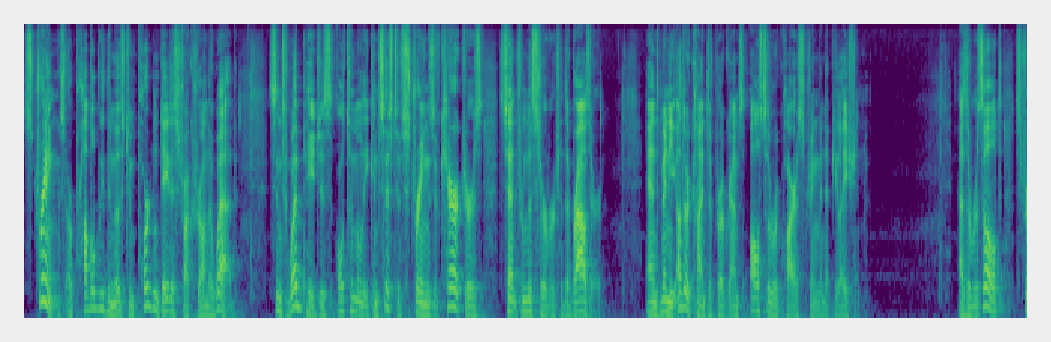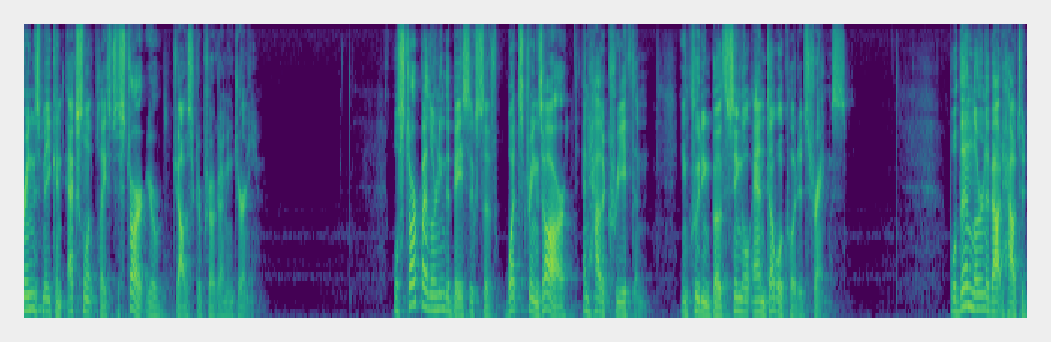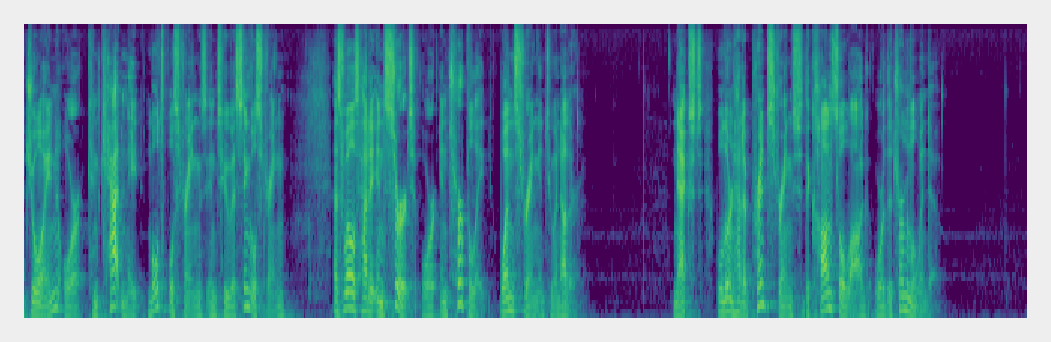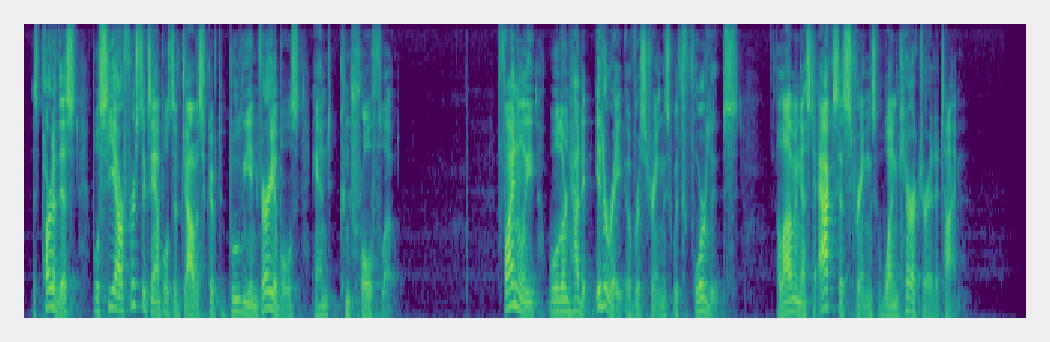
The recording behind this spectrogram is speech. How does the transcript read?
Strings are probably the most important data structure on the web, since web pages ultimately consist of strings of characters sent from the server to the browser, and many other kinds of programs also require string manipulation. As a result, strings make an excellent place to start your JavaScript programming journey. We'll start by learning the basics of what strings are and how to create them, including both single and double-quoted strings. We'll then learn about how to join or concatenate multiple strings into a single string, as well as how to insert or interpolate one string into another. Next, we'll learn how to print strings to the console log or the terminal window. As part of this, we'll see our first examples of JavaScript Boolean variables and control flow. Finally, we'll learn how to iterate over strings with for loops, allowing us to access strings one character at a time.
